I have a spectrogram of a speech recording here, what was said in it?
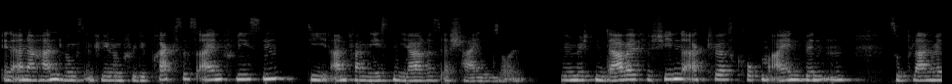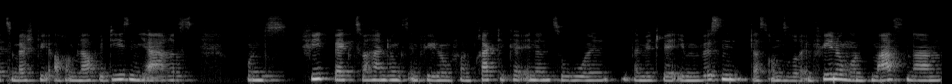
in eine Handlungsempfehlung für die Praxis einfließen, die Anfang nächsten Jahres erscheinen soll. Wir möchten dabei verschiedene Akteursgruppen einbinden. So planen wir zum Beispiel auch im Laufe dieses Jahres uns Feedback zur Handlungsempfehlung von PraktikerInnen zu holen, damit wir eben wissen, dass unsere Empfehlungen und Maßnahmen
